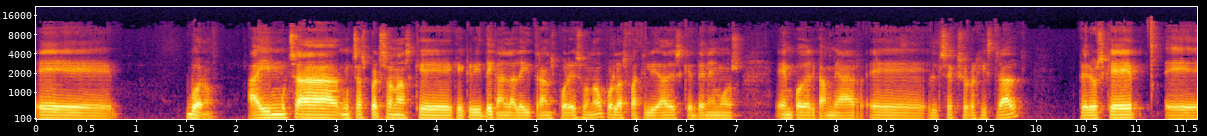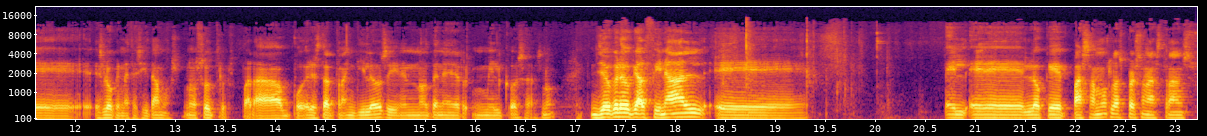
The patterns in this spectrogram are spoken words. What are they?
eh, bueno, hay muchas personas que, critican la ley trans por eso, ¿no? Por las facilidades que tenemos en poder cambiar eh, el sexo registral. Pero es que es lo que necesitamos nosotros para poder estar tranquilos y no tener mil cosas, ¿no? yo creo que al final eh, eh, lo que pasamos las personas trans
